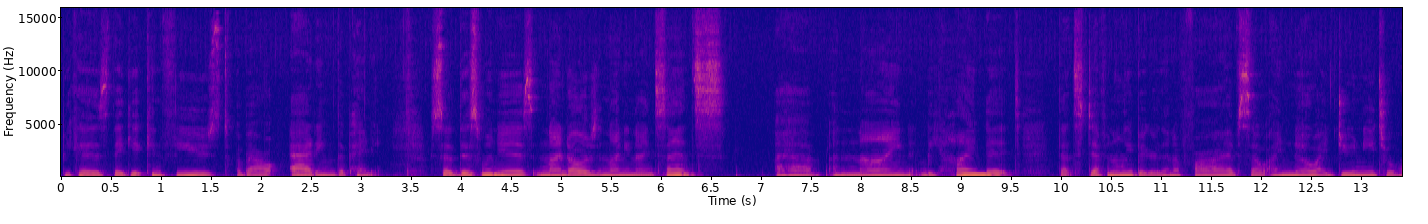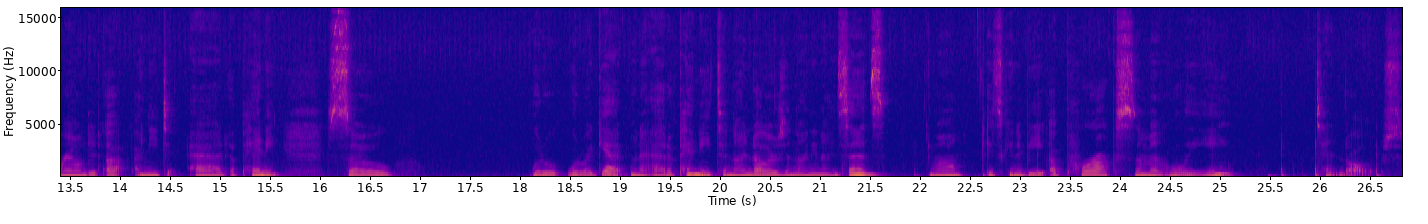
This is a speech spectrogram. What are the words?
because they get confused about adding the penny. So this one is $9.99. I have a 9 behind it. That's definitely bigger than a 5, so I know I do need to round it up. I need to add a penny. So what do, what do I get when I add a penny to $9.99? Well, it's going to be approximately $10.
